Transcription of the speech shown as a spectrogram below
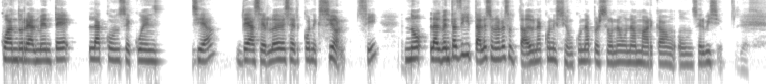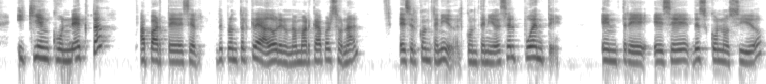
cuando realmente la consecuencia de hacerlo debe ser conexión, ¿sí? No, las ventas digitales son el resultado de una conexión con una persona, una marca o, un servicio. Y quien conecta aparte de ser de pronto el creador en una marca personal, es el contenido. El contenido es el puente entre ese desconocido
